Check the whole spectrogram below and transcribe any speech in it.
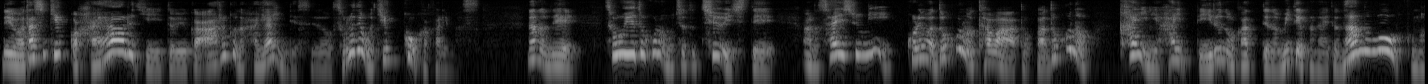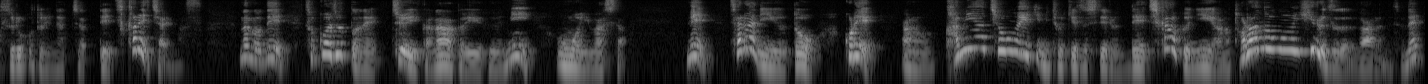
で、私結構早歩きというか歩くの早いんですけど、それでも結構かかります。なので、そういうところもちょっと注意して、あの、最初にこれはどこのタワーとか、どこの階に入っているのかっていうのを見ていかないと何往復もすることになっちゃって疲れちゃいます。なので、そこはちょっとね、注意かなというふうに思いました。で、さらに言うと、これ、あの、神谷町の駅に直結してるんで、近くにあの虎ノ門ヒルズがあるんですよね。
